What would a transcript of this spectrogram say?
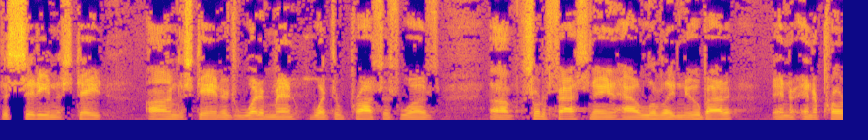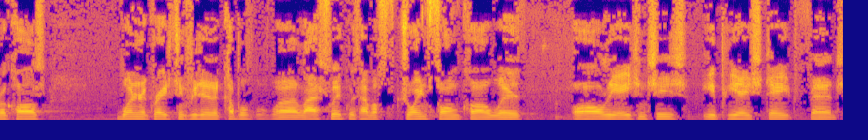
the city, and the state on the standards, what it meant, what the process was. Um, sort of fascinating how little they knew about it and, and the protocols. One of the great things we did a couple uh, last week was have a joint phone call with all the agencies, EPA, state, feds,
